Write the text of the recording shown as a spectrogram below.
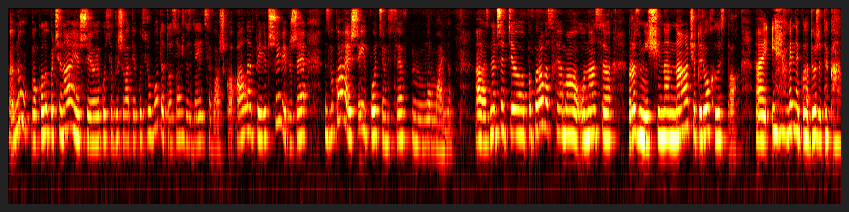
Е, Ну, коли починаєш якусь вишивати якусь роботу, то завжди здається важко. Але при відшиві вже звикаєш і потім все нормально. А, Значить, е, паперова схема у нас е, розміщена на чотирьох листах. І виникла дуже така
